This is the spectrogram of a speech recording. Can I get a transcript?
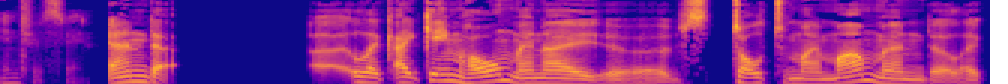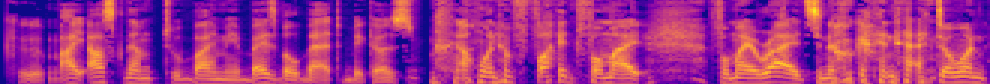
Interesting. and uh, like I came home and I uh, told to my mom and uh, like uh, I asked them to buy me a baseball bat because I want to fight for my for my rights, you know. and I don't want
